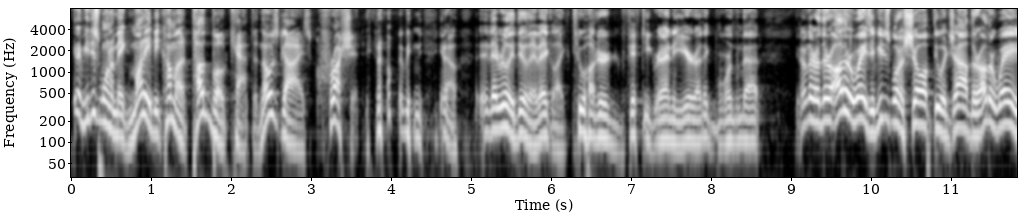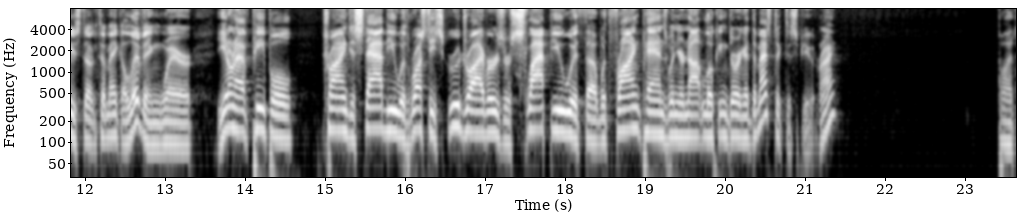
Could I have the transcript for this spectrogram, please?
you know, if you just want to make money, become a tugboat captain. Those guys crush it. You know, I mean, you know, they really do. They make like two hundred fifty grand a year. I think more than that. You know, there, are, there are other ways. If you just want to show up, do a job, there are other ways to, to make a living where you don't have people trying to stab you with rusty screwdrivers or slap you with uh, with frying pans when you're not looking during a domestic dispute, right? But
